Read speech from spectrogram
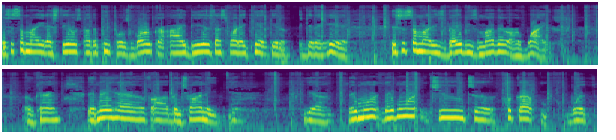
This is somebody that steals other people's work or ideas. That's why they can't get a, get ahead. This is somebody's baby's mother or wife okay? They may have uh, been trying to yeah, they want they want you to hook up with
